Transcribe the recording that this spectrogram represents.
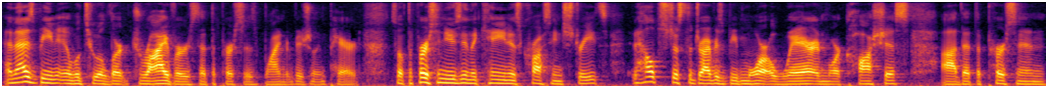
and that is being able to alert drivers that the person is blind or visually impaired. So if the person using the cane is crossing streets, it helps just the drivers be more aware and more cautious uh, that the person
